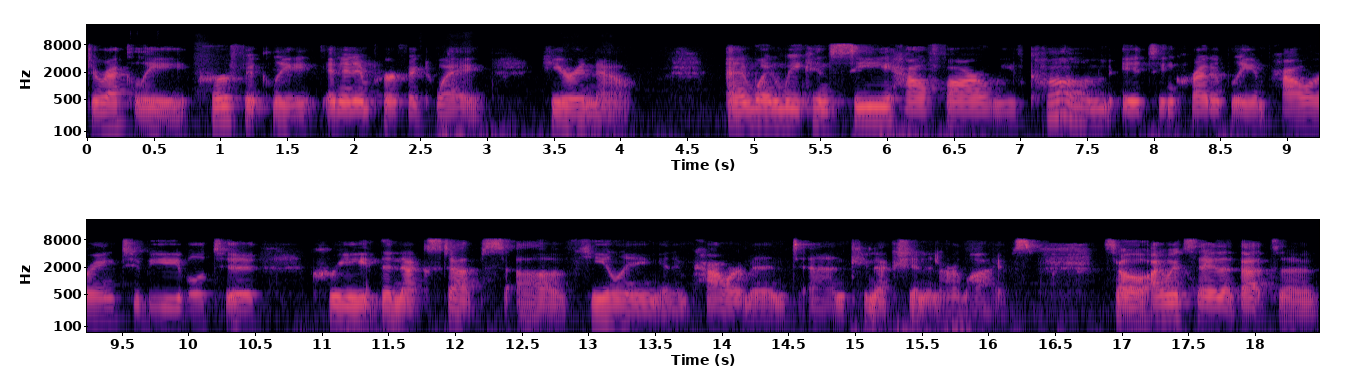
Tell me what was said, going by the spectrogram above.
directly, perfectly, in an imperfect way, here and now. And when we can see how far we've come, it's incredibly empowering to be able to create the next steps of healing and empowerment and connection in our lives. So I would say that that's a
